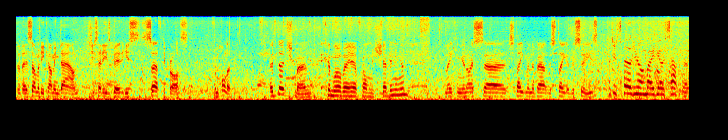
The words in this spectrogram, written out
that there's somebody coming down. She said he's been, he's surfed across from Holland. A Dutchman come over here from Scheveningen, making a nice uh, statement about the state of the seas. I just heard it on Radio Suffolk.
